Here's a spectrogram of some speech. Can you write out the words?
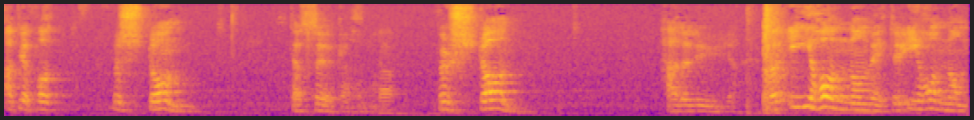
Att vi har fått förstånd till att söka honom. Förstånd. Halleluja. För i honom, vet du, i honom,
